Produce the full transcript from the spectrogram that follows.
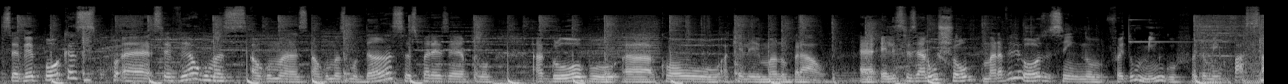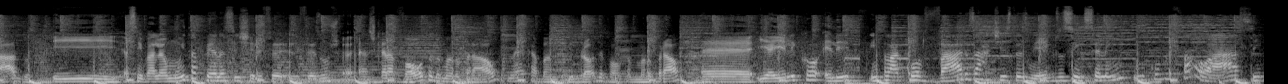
Você vê poucas. é, você vê algumas, algumas, algumas mudanças, por exemplo, a Globo ah, com o- aquele Mano Brown. É, eles fizeram um show maravilhoso, assim, no, foi domingo, foi domingo passado. E, assim, valeu muito a pena assistir. Ele fez, ele fez um show, é, acho que era a volta do Mano Brown, né? Acabando Big Brother, volta do Mano Brown. É, e aí ele, ele emplacou vários artistas negros, assim, que você nem ouviu falar, assim.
